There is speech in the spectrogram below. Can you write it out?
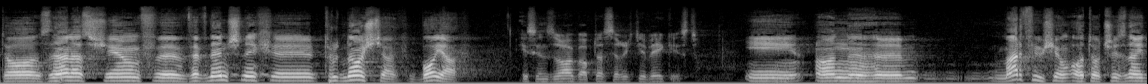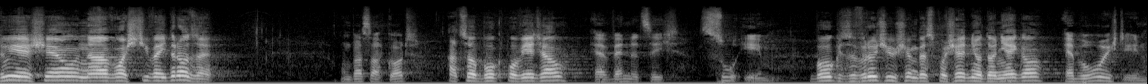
to znalazł się w wewnętrznych e, trudnościach, bojach Ist in Sorge, ob das der richtige Weg ist. i on e, martwił się o to, czy znajduje się na właściwej drodze. Und was sagt Gott? A co Bóg powiedział? Er wendet sich zu ihm. Bóg zwrócił się bezpośrednio do niego Er beruhigt ihn.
